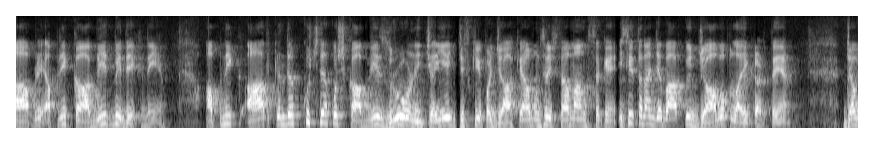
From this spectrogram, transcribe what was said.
आपने अपनी काबिलियत भी देखनी है। अपनी, आपके अंदर कुछ ना कुछ काबिलियत ज़रूर होनी चाहिए, जिसके ऊपर जाके आप उनसे रिश्ता मांग सकें। इसी तरह जब आप कोई जॉब अप्लाई करते हैं, जब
